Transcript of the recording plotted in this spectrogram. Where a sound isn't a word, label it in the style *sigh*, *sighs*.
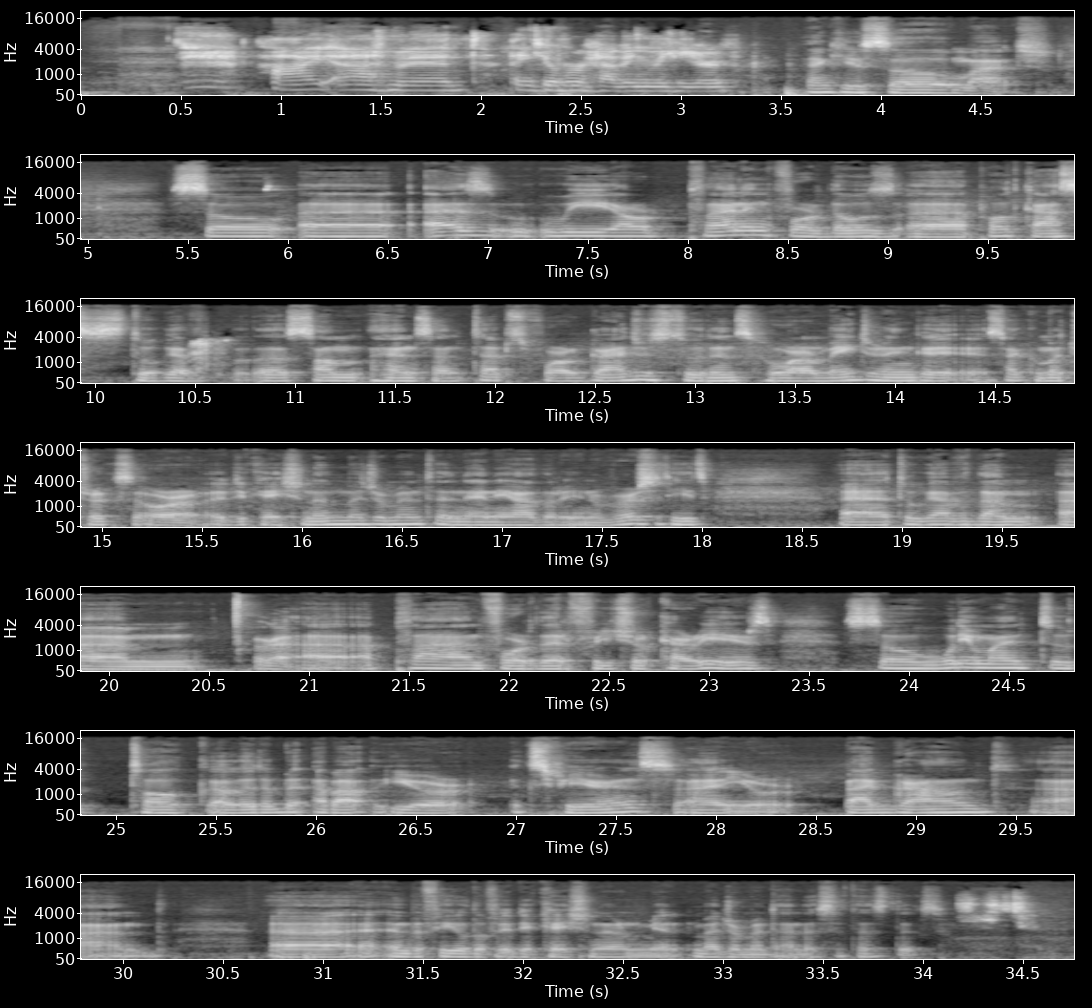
Hi, Ahmed. Thank you for having me here. Thank you so much. So, uh, as we are planning for those uh, podcasts to give uh, some hints and tips for graduate students who are majoring uh, psychometrics or educational measurement in any other universities, uh, to give them um, a, plan for their future careers. So, would you mind to talk a little bit about your experience and your background and uh, in the field of educational measurement and statistics?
